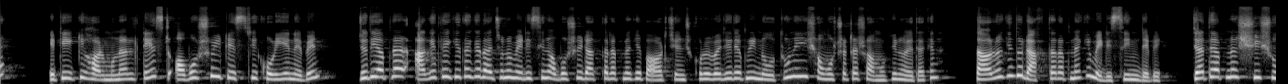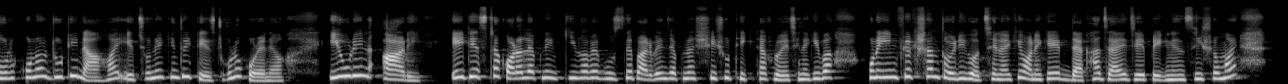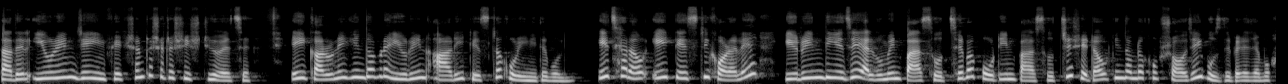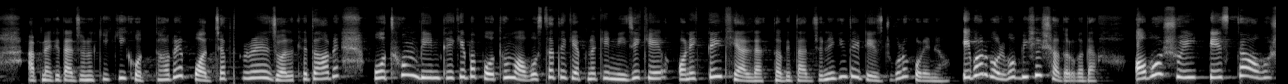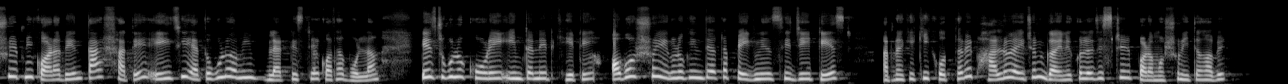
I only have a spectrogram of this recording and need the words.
এটি একটি হরমোনাল টেস্ট অবশ্যই টেস্টটি করিয়ে নেবেন। যদি আপনার আগে থেকে থাকে, তার জন্য মেডিসিন অবশ্যই ডাক্তার আপনাকে পাওয়ার চেঞ্জ করবে বা যদি আপনি নতুন এই সমস্যাটার সম্মুখীন হয়ে থাকেন তাহলেও কিন্তু ডাক্তার আপনাকে মেডিসিন দেবে। যাতে আপনার শিশুর কোনো দুটি না হয়, এর জন্যই কিন্তু এই টেস্টগুলো করে নেওয়া। ইউরিন আরই এই টেস্টটা করালে আপনি কীভাবে বুঝতে পারবেন যে আপনার শিশু ঠিকঠাক রয়েছে নাকি বা কোনো ইনফেকশন তৈরি হচ্ছে নাকি? অনেকের দেখা যায় যে প্রেগনেন্সির সময় তাদের ইউরিন যে ইনফেকশনটা সেটা সৃষ্টি হয়েছে। এই কারণেই কিন্তু আমরা ইউরিন আরই টেস্টটা করিয়ে নিতে বলি। এছাড়াও এই টেস্টটি করালে ইউরিন দিয়ে যে অ্যালবুমিন পাস হচ্ছে বা প্রোটিন পাস হচ্ছে, সেটাও কিন্তু আমরা খুব সহজেই বুঝতে পেরে যাব। আপনাকে তার জন্য কি কি করতে হবে? পর্যাপ্ত পরিমাণে জল খেতে হবে। প্রথম দিন থেকে বা প্রথম অবস্থা থেকে আপনাকে নিজেকে অনেকটাই খেয়াল রাখতে হবে। তার জন্য কিন্তু এই টেস্টগুলো করে নেওয়া। এবার বলব বিশেষ সতর্কতা। অবশ্যই টেস্টটা অবশ্যই আপনি করাবেন। তার সাথে এই যে এতগুলো আমি ব্লাড টেস্টের কথা বললাম টেস্টগুলো করে ইন্টারনেট ঘেটে অবশ্যই এগুলো কিন্তু একটা প্রেগনেন্সি যেই টেস্ট আপনাকে কি করতে হবে? ভালো একজন গাইনোকোলজিস্টের পরামর্শ নিতে হবে।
